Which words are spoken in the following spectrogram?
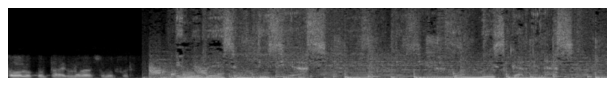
todo lo contrario, un abrazo muy fuerte. MBS Noticias Luis Cárdenas.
